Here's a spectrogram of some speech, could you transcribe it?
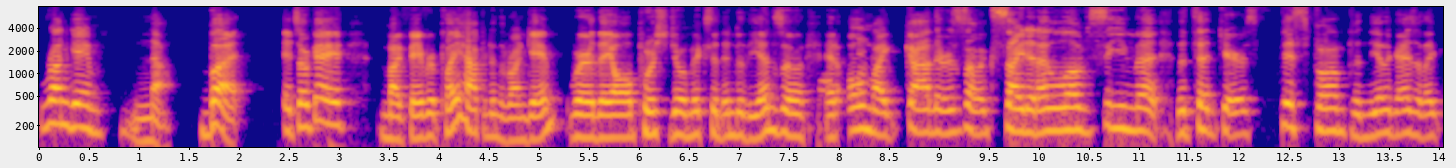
Run game, no, but it's okay. My favorite play happened in the run game where they all pushed Joe Mixon into the end zone, and oh my god, they were so excited! I loved seeing that the Ted Karras fist bump, and the other guys are like,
